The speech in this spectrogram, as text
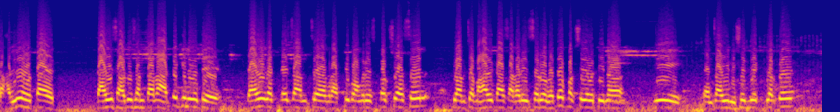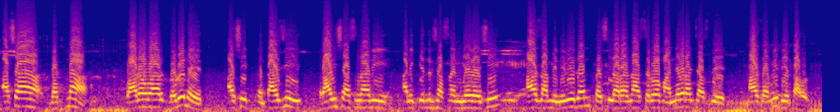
हल्ले होत आहेत. काही साधू संतांना अटक केली होते. त्याही घटनेचा आमचं राष्ट्रीय काँग्रेस पक्ष असेल किंवा आमच्या महाविकास आघाडी सर्व घटक पक्षाच्या वतीनं मी त्यांचाही निषेध व्यक्त करतोय. अशा घटना वारंवार घडू नयेत अशी काळजी राज्य शासनाने आणि केंद्र शासनाने घ्यावी अशी आज आम्ही निवेदन तहसीलदारांना सर्व मान्यवरांच्या हस्ते आज आम्ही देत आहोत.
